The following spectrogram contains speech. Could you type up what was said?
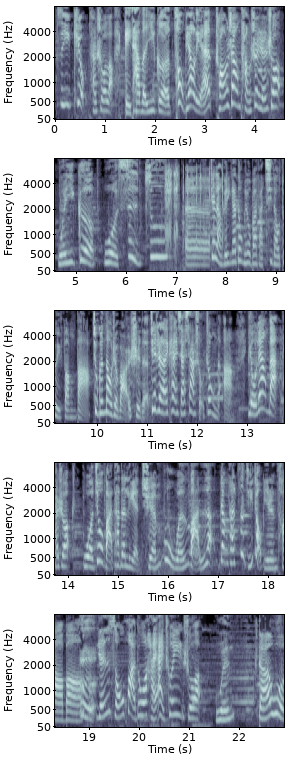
ZQ 他说了，给他纹一个臭不要脸。床上躺睡人说，纹一个我是猪。呃，这两个应该都没有办法气到对方吧？就跟闹着玩似的。接着来看一下下手重的啊，有亮吧？他说，我就把他的脸全部纹完了，让他自己找别人擦吧。人怂话多还爱吹，说纹。打我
